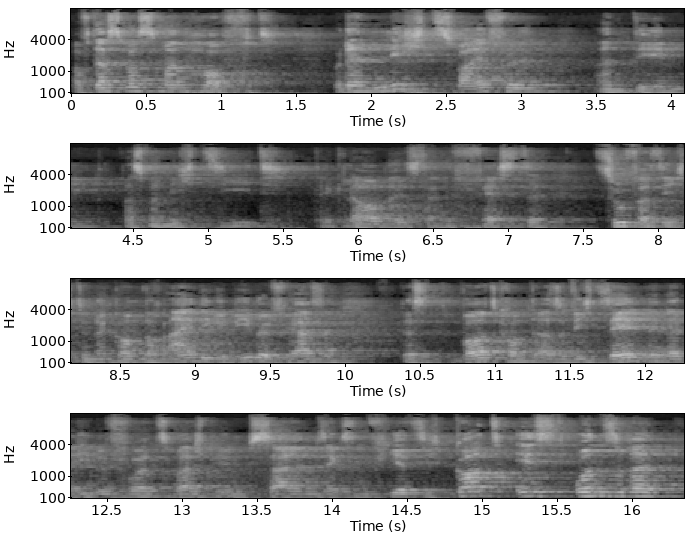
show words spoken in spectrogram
auf das, was man hofft. Oder nicht zweifeln an dem, was man nicht sieht. Der Glaube ist eine feste Zuversicht. Und dann kommen noch einige Bibelverse. Das Wort kommt also nicht selten in der Bibel vor, zum Beispiel im Psalm 46. Gott ist unsere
